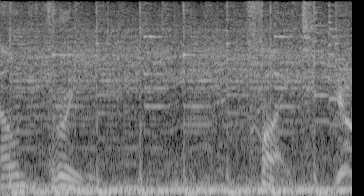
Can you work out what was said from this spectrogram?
Round three. Fight. KO.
